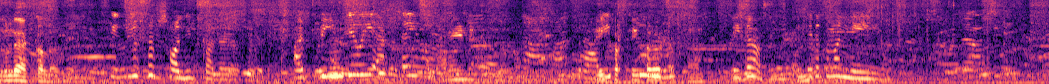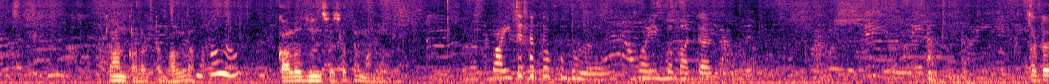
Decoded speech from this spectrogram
এগুলো এক কালার এগুলো সব সলিড কালার আছে। আর প্রিন্টে ওই একটাই হবে এই কালারটা এটা? এটা তোমার নেই কেমন কালারটা ভালো লাগে কালো জিন্সের সাথে মানাবে। হোয়াইটের সাথেও খুব ভালো হোয়াইট বা বাটার ওটা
